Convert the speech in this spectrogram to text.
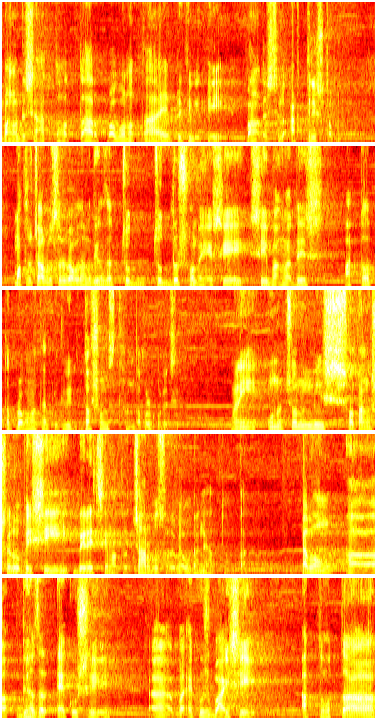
বাংলাদেশে আত্মহত্যার প্রবণতায় পৃথিবীতে বাংলাদেশ ছিল আটত্রিশতম। মাত্র চার বছরের ব্যবধানে দুই হাজার চোদ্দ সনে এসে সেই বাংলাদেশ আত্মহত্যা প্রবণতায় পৃথিবীর দশম স্থান দখল করেছে। মানে উনচল্লিশ শতাংশেরও বেশি বেড়েছে মাত্র চার বছরের ব্যবধানে আত্মহত্যা। এবং দুই হাজার একুশে বা একুশ বাইশে আত্মহত্যা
